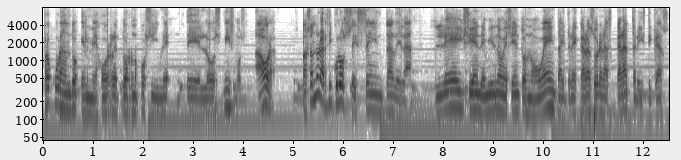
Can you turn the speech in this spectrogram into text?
procurando el mejor retorno posible de los mismos. Ahora, pasando al artículo 60 de la Ley 100 de 1993 que habla sobre las características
